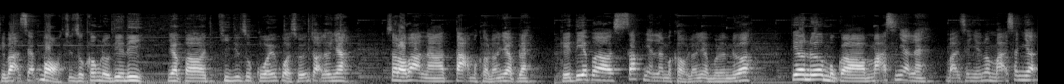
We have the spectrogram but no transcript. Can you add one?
thì bạn sẽ bỏ chữ số 0 đầu tiên đi, nhập chín chữ số cuối của số điện thoại thôi nha. Sau đó bạn là tạo một khẩu đăng nhập này kế tiếp uh, xác nhận lại mật khẩu đăng nhập một lần nữa. Tiếp theo nữa một uh, mã xác nhận này. Bạn sẽ nhấn vào mã xác nhận.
